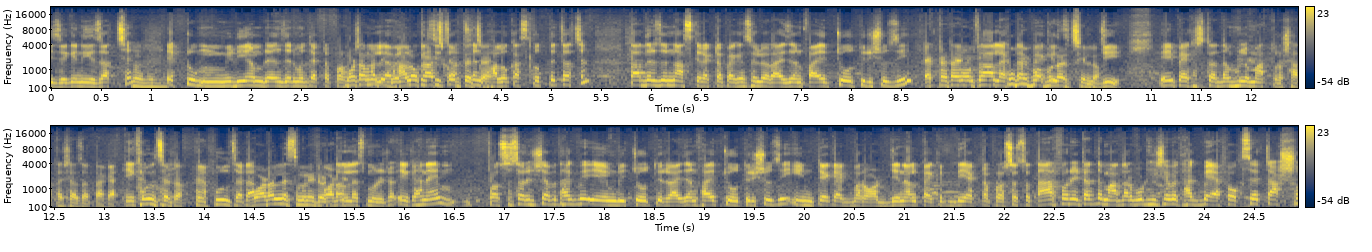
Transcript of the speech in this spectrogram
নিজেকে নিয়ে যাচ্ছেন একটু মিডিয়াম রেঞ্জের মধ্যে একটা প্রফেশনাল মোটামুটি ভালো কাজ করতে চাচ্ছেন ভালো কাজ করতে চাচ্ছেন। তাদের জন্য আজকের একটা প্যাকেজ হলো রাইজেন ফাইভ চৌত্রিশশো জি একটা time এ কিন্তু খুবই popular ছিল। জি এই প্যাকেজটার দাম হলো মাত্র সাতাশ হাজার টাকা। এখানে- Full setup? হ্যাঁ ফুল সেটআপ monitor দিয়ে? বর্ডারলেস মনিটর এখানে প্রসেসর হিসাবে থাকবে এএমডি চৌত্রিশ রাইজেন ফাইভ চৌত্রিশশো জি ইনটেক একবার অরিজিনাল প্যাকেট দিয়ে একটা প্রসেসর তারপর এটাতে মাদারবোর্ড হিসেবে থাকবে চারশো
